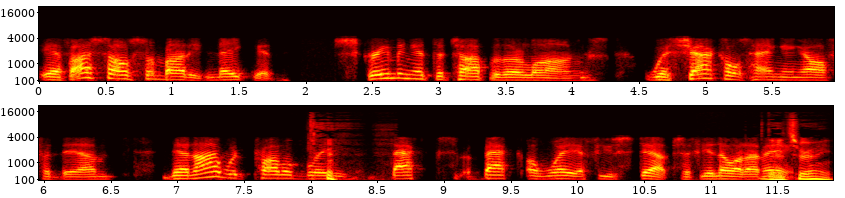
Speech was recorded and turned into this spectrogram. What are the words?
if I saw somebody naked screaming at the top of their lungs with shackles hanging off of them, then I would probably back back away a few steps, if you know what I mean. That's right.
